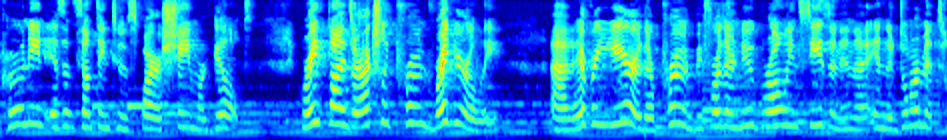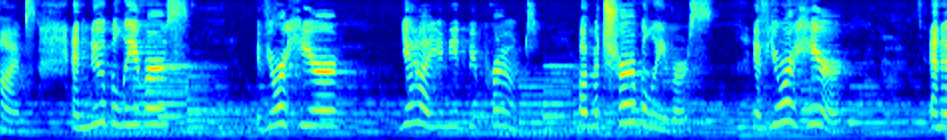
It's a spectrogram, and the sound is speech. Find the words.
Pruning isn't something to inspire shame or guilt. Grapevines are actually pruned regularly. Every year they're pruned before their new growing season in the, in the dormant times. And new believers, if you're here, yeah, you need to be pruned. But mature believers, if you're here and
